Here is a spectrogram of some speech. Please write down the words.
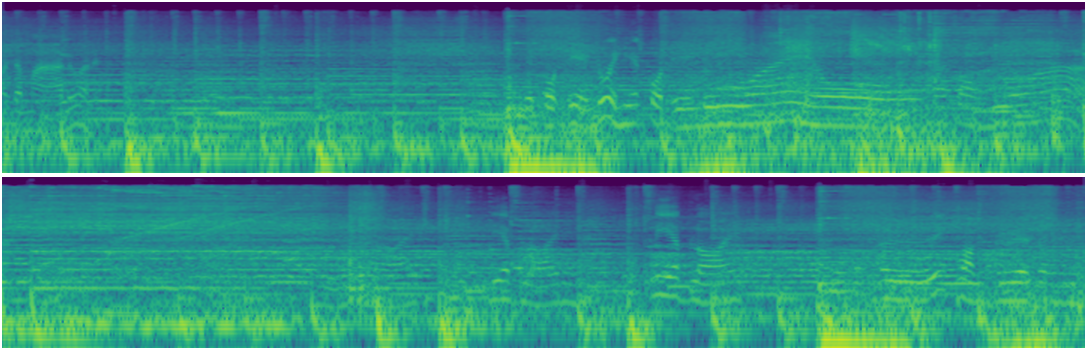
มันจะมาหรือเปล่าเนี่ย กดเองด้วยเฮียกดเองด้วย โอ้มากล่องเดียวอะเรียบร้อย เรียบร้อย เอ้ยความเกลือตรงนี้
